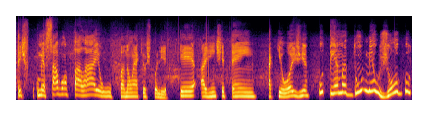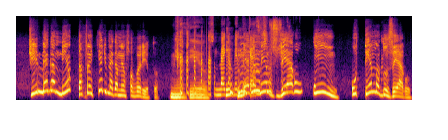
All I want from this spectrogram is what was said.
vocês começavam a falar, eu, ufa, não é a que eu escolhi. Porque a gente tem aqui hoje o tema do meu jogo de Mega Man, da franquia de Mega Man favorito. Meu Deus. Mega Man Mega. Man Zero 1, o tema do Zero.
